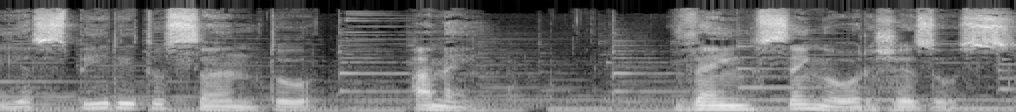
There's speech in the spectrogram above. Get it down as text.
e Espírito Santo. Amém. Vem, Senhor Jesus.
